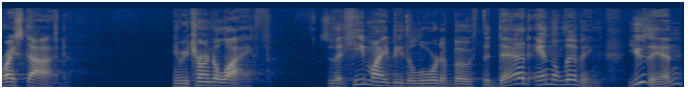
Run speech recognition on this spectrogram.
Christ died. He returned to life so that he might be the Lord of both the dead and the living. You then,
